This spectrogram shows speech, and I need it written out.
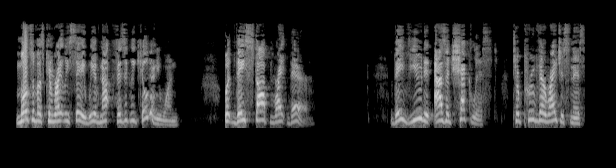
Most of us can rightly say we have not physically killed anyone, but they stopped right there. They viewed it as a checklist to prove their righteousness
